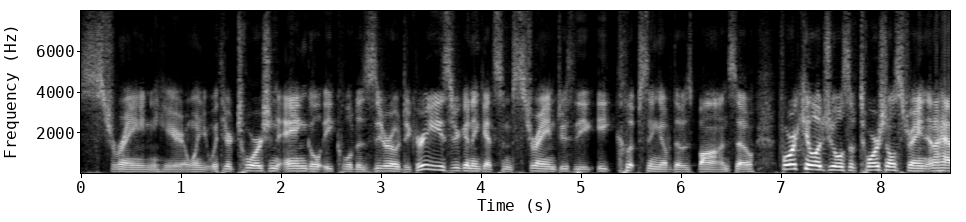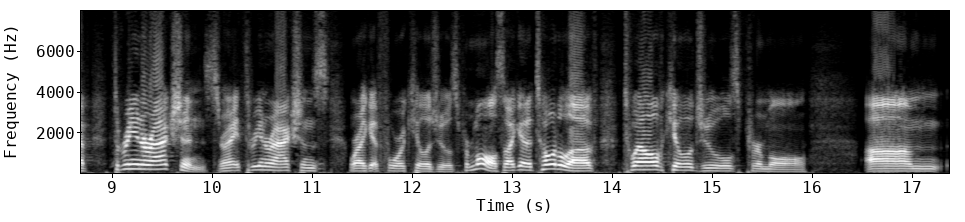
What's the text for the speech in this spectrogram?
strain here. When you, with your torsion angle equal to zero degrees, you're going to get some strain due to the eclipsing of those bonds. So four kilojoules of torsional strain, and I have three interactions, right? Three interactions where I get four kilojoules per mole. So I get a total of 12 kilojoules per mole. Um,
